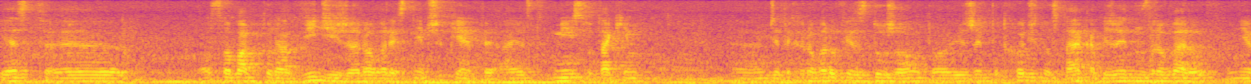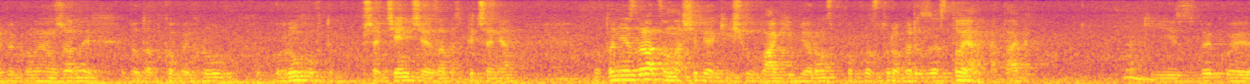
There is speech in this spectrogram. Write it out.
jest e, osoba, która widzi, że rower jest nieprzypięty, a jest w miejscu takim, e, gdzie tych rowerów jest dużo, to jeżeli podchodzi do stojaka, bierze jeden z rowerów, nie wykonując żadnych dodatkowych ruch, ruchów, typu przecięcie zabezpieczenia, no to nie zwraca na siebie jakiejś uwagi, biorąc po prostu rower ze stojaka, tak? Taki zwykły,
